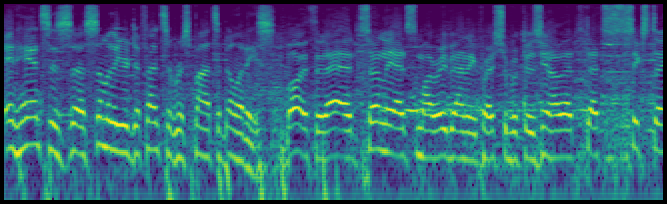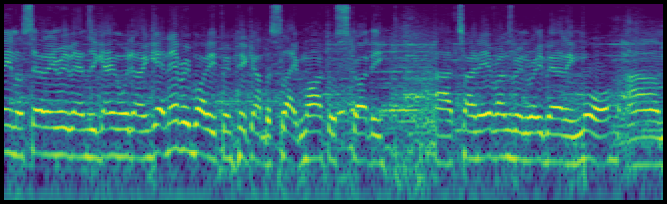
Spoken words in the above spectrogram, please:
enhances uh, some of your defensive responsibilities. Both. It adds, certainly adds to my rebounding pressure because you know that's, that's 16 or 17 rebounds a game we don't get, and everybody's been picking up the slack. Michael, Scottie, uh, Tony, everyone's been rebounding more. Um,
